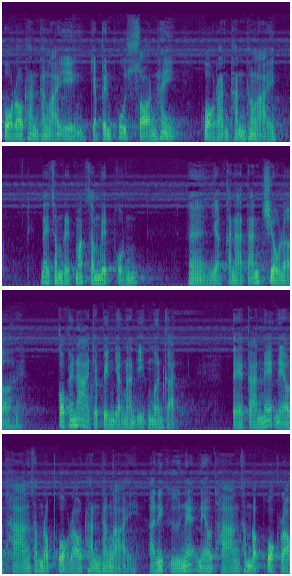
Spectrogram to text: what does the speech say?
พวกเราท่านทั้งหลายเอง จะเป็นผู้สอนให้พวกรันท่านทั้งหลาย ได้สำเร็จมรรคสาเร็จผลอย่างขนาดนั้นเชี่ยวเหรอก็ไม่น่าจะเป็นอย่างนั้นอีกเหมือนกัน แต่การแนะแนวทางสำหรับพวกเราท่านทั้งหลาย อันนี้คือแนะแนวทางสำหรับพวกเรา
